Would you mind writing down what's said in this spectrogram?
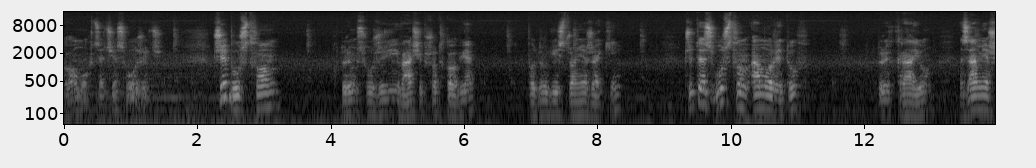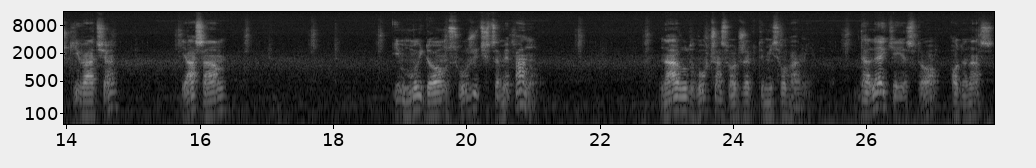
komu chcecie służyć. Czy bóstwom, którym służyli wasi przodkowie po drugiej stronie rzeki, czy też bóstwom Amorytów, których kraju zamieszkiwacie? Ja sam i mój dom służyć chcemy Panu. Naród wówczas odrzekł tymi słowami: Dalekie jest to od nas,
